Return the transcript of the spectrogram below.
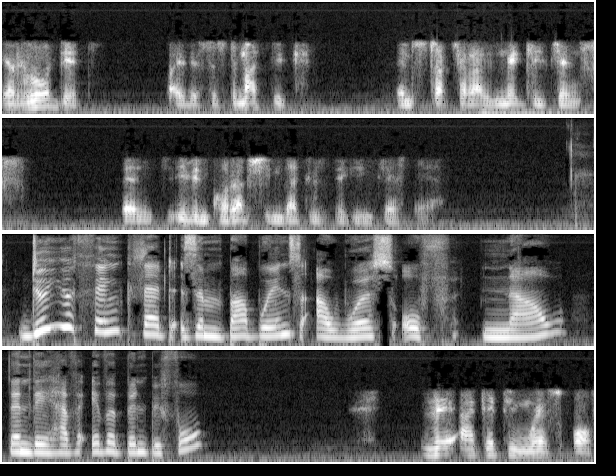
eroded by the systematic and structural negligence and even corruption that is taking place there. Do you think that Zimbabweans are worse off now than they have ever been before? They are getting worse off.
